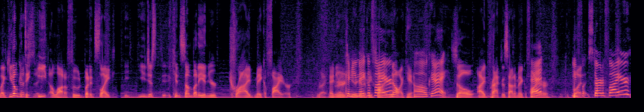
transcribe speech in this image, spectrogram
Like you don't get That's to eat a lot of food, but it's like you just can somebody in your tribe make a fire, Right. and you're Can you you're make a be fine. fire? No, I can't. okay. so I'd practice how to make a fire. You f- start a fire.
